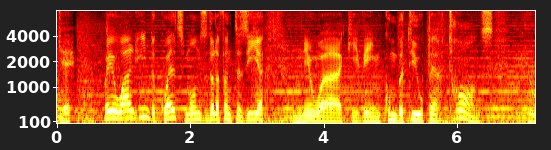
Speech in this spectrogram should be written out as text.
E è, quei al in de quels monds della fantasia, neua chi vin combattiu per trons, lo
